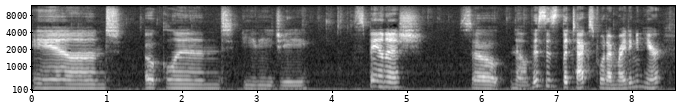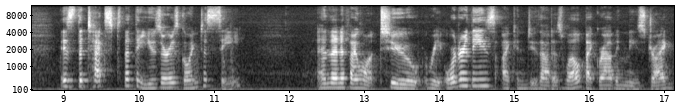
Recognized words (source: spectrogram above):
and Oakland EVG Spanish. So now this is the text, what I'm writing in here is the text that the user is going to see. And then if I want to reorder these, I can do that as well by grabbing these drag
